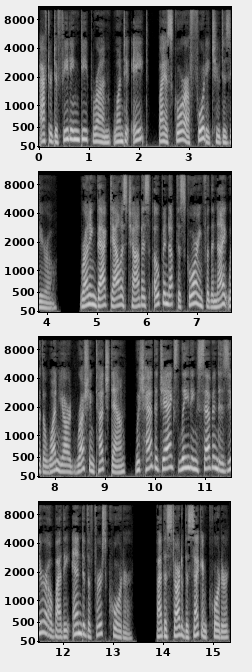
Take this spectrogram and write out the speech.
after defeating Deep Run 1 8 by a score of 42 0. Running back Dallas Chavez opened up the scoring for the night with a one yard rushing touchdown, which had the Jags leading 7 0 by the end of the first quarter. By the start of the second quarter,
